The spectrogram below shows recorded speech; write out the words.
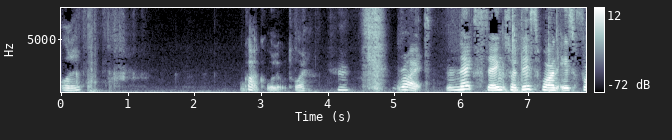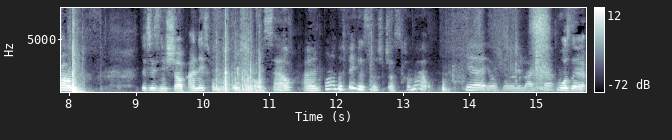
on it. Quite a cool little toy. Hmm. Right, the next thing. So this one is from the Disney shop, and this one was also on sale. And one of the figures has just come out. Yeah, it was really like that. Was it?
